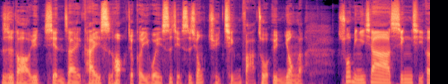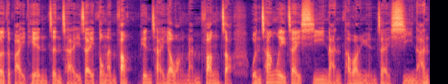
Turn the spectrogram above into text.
日日都好运，现在开始哈，就可以为师姐师兄去请法做运用了。说明一下，星期二的白天正财在东南方。偏财要往南方找，文昌位在西南，桃花人员在西南，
